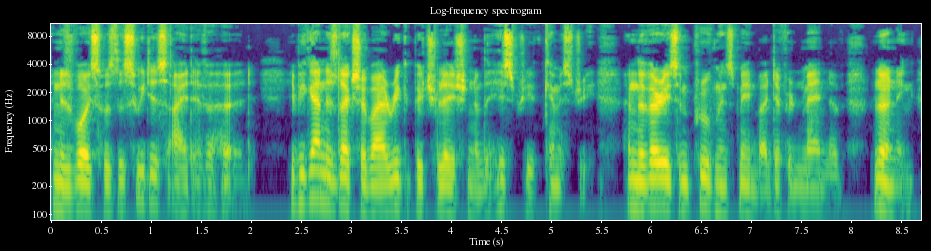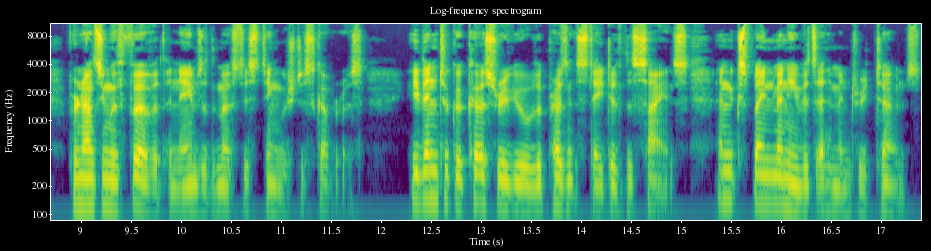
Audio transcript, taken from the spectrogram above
and his voice was the sweetest I had ever heard. He began his lecture by a recapitulation of the history of chemistry, and the various improvements made by different men of learning, pronouncing with fervour the names of the most distinguished discoverers. He then took a cursory view of the present state of the science, and explained many of its elementary terms.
